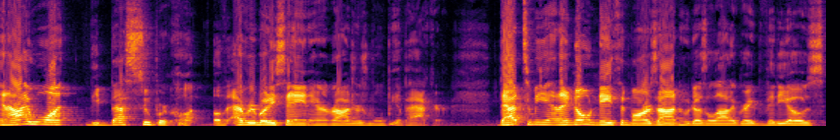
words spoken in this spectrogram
And I want the best supercut of everybody saying Aaron Rodgers won't be a Packer. That to me, and I know Nathan Marzon, who does a lot of great videos,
